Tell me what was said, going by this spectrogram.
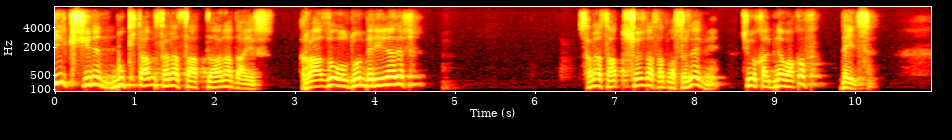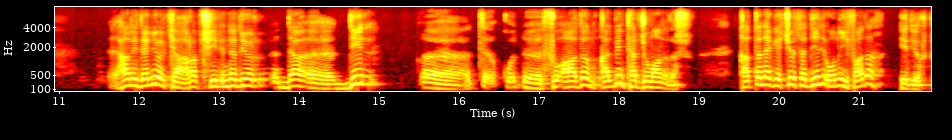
Bir kişinin bu kitabı sana sattığına dair razı olduğun delili nedir? Sana sat, sözle satmasıdır değil mi? Çünkü kalbine vakıf değilsin. E, Hani deniyor ki Arap şiirinde diyor de, e, dil e, e, fuadın, kalbin tercümanıdır. Kalpte ne geçiyorsa dil onu ifade ediyor.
